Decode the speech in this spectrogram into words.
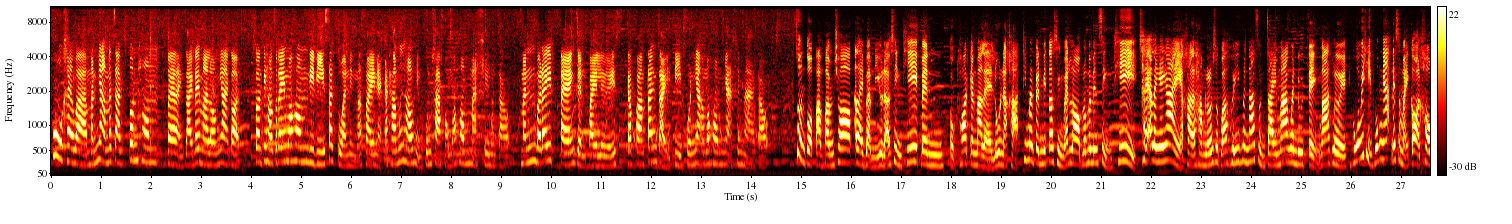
คู่แค่ว่ามันอยากมาจากต้นฮอม แต่หลังจากได้มาลองยาก่อนก่อนที่เขาจะได้มะฮอมดีๆ สักตัวหนึ่งมาใส่เนี่ยกะทำให้เขาเห็นคุณค่าของมะฮอมมากขึ้นเจ้า มันบ่ได้แปลงเกินไปเลย กับความตั้งใจตีคนอยากมะฮอมอยากขึ้นมาเจ้า ส่วนตัวปั๊มปั๊มชอบอะไรแบบนี้อยู่แล้วสิ่งที่เป็นตกทอดกันมาหลายรุ่นนะคะที่มันเป็นมิตรต่อสิ่งแวดล้อมแล้วมันเป็นสิ่งที่ใช้อะไรง่ายๆอะค่ะทำแล้วรู้สึกว่าเฮ้ยมันน่าสนใจมากมันดูเจ๋งมากเลย เพราะว่าวิถีพวกเนี้ยในสมัยก่อนเขา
